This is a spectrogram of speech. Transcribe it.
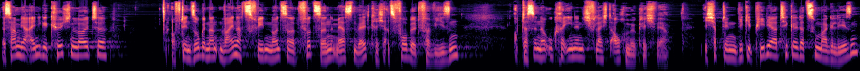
Es haben ja einige Kirchenleute auf den sogenannten Weihnachtsfrieden 1914 im Ersten Weltkrieg als Vorbild verwiesen, ob das in der Ukraine nicht vielleicht auch möglich wäre. Ich habe den Wikipedia-Artikel dazu mal gelesen.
